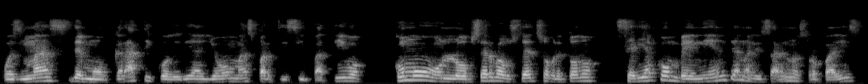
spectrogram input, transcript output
pues más democrático, diría yo, más participativo. ¿Cómo lo observa usted? Sobre todo, ¿sería conveniente analizar en nuestro país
